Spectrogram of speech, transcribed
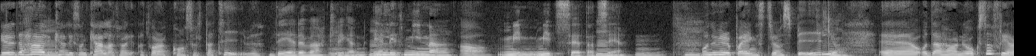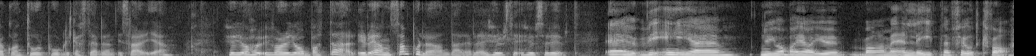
Är det det här kan liksom kalla för att vara konsultativ? Det är det verkligen. Enligt mina, ja. min, mitt sätt att se. Och nu är du på Engströms bil. Ja. Eh, och där har ni också flera kontor på olika ställen i Sverige. Hur, hur, har du jobbat där? Är du ensam på lön där eller hur, hur ser det ut? Eh, vi är eh, nu jobbar jag ju bara med en liten fot kvar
